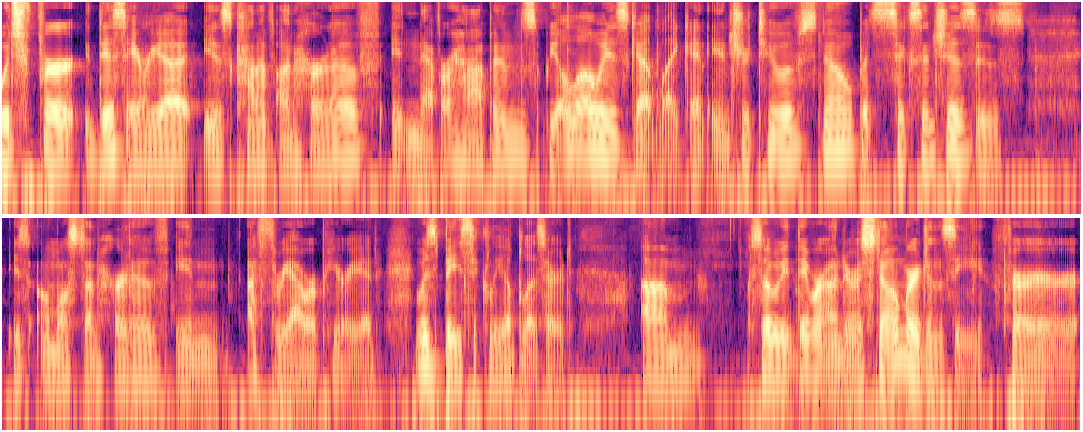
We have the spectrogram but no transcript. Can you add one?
which for this area is kind of unheard of. It never happens. We'll always get like an inch or two of snow, but six inches is is almost unheard of in a three hour period. It was basically a blizzard. Um, so they were under a snow emergency for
